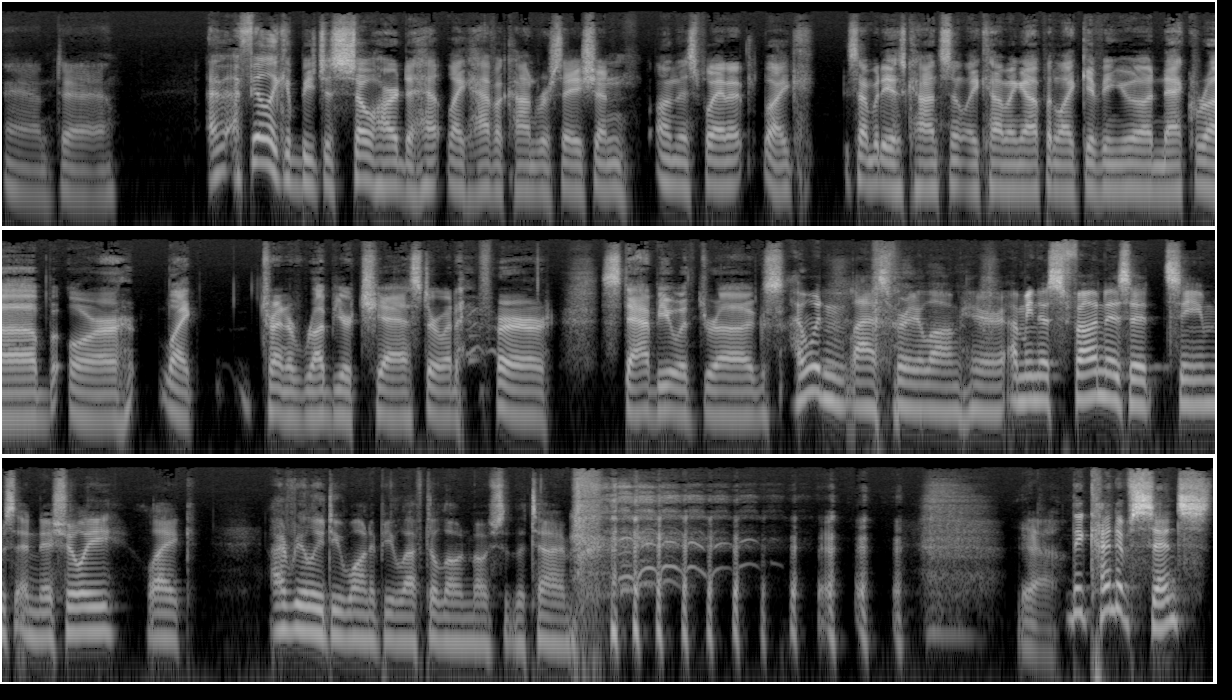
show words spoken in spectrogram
And uh, I, I feel like it'd be just so hard to ha- like have a conversation on this planet. Like somebody is constantly coming up and like giving you a neck rub or like trying to rub your chest or whatever, stab you with drugs. I wouldn't last very long here. I mean, as fun as it seems initially, like, I really do want to be left alone most of the time. Yeah. they kind of sense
